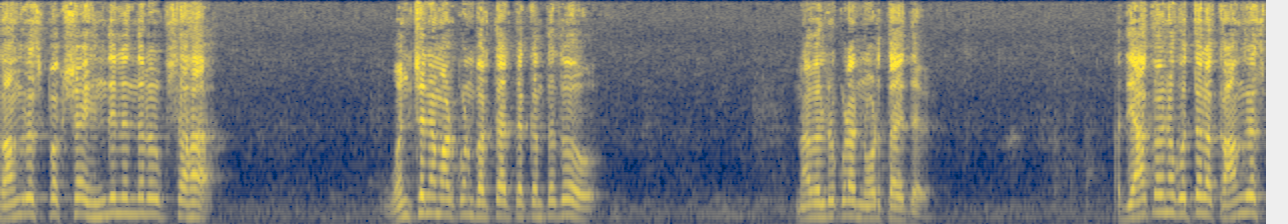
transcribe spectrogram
ಕಾಂಗ್ರೆಸ್ ಪಕ್ಷ ಹಿಂದಿನಿಂದಲೂ ಸಹ ವಂಚನೆ ಮಾಡ್ಕೊಂಡು ಬರ್ತಾ ಇರ್ತಕ್ಕಂಥದ್ದು ನಾವೆಲ್ಲರೂ ಕೂಡ ನೋಡ್ತಾ ಇದ್ದೇವೆ. ಅದು ಗೊತ್ತಲ್ಲ, ಕಾಂಗ್ರೆಸ್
